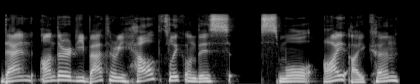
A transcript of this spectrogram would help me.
Then under the battery health, click on this small eye icon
